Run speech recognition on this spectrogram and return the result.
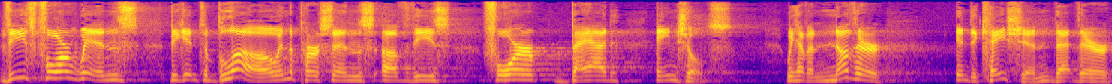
these four winds begin to blow in the persons of these four bad angels. We have another indication that they're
